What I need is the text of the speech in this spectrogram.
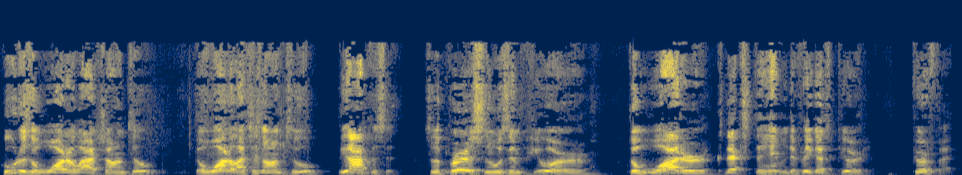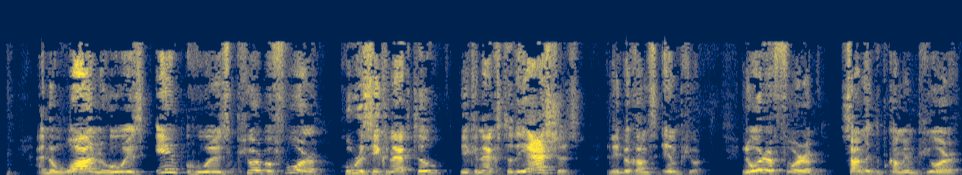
Who does the water latch onto? The water latches onto the opposite. So the person who is impure, the water connects to him, therefore he gets pure, purified. And the one who is in, who is pure before, who does he connect to? He connects to the ashes, and he becomes impure. In order for something to become impure,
